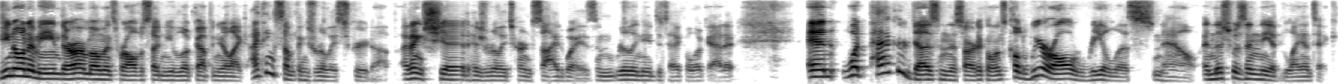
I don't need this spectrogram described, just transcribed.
Do you know what i mean? There are moments where all of a sudden you look up and you're like i think something's really screwed up. I think shit has really turned sideways and really need to take a look at it and what Packer does in this article, it's called We're All Realists Now. And this was in the Atlantic.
